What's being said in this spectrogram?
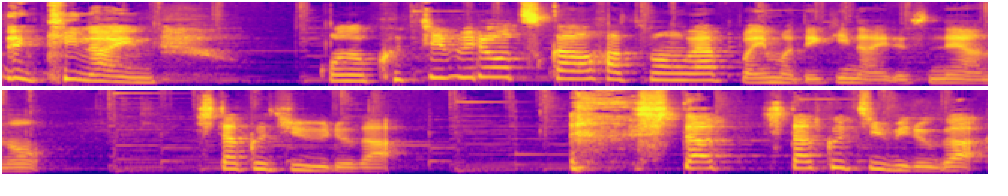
できない。この唇を使う発音がやっぱ今できないですね。あの、下唇が。下、下唇が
